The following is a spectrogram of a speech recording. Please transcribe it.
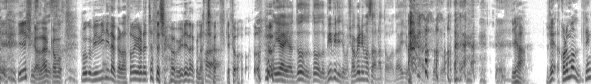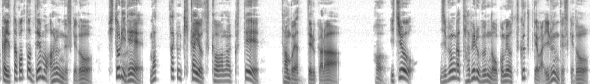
いいですか？なんかもう、僕ビビりだからそう言われちゃって喋れなくなっちゃうんですけど。いやいや、どうぞどうぞ、ビビリでも喋ります、あなたは。大丈夫。はい、どうぞ。いや、ぜ、これも前回言ったことでもあるんですけど、一人で全く機械を使わなくて、田んぼやってるから、は一応自分が食べる分のお米を作ってはいるんですけど、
